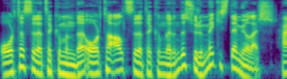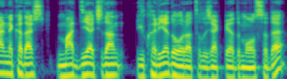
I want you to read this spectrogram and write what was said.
orta sıra takımında, orta alt sıra takımlarında sürünmek istemiyorlar. Her ne kadar maddi açıdan yukarıya doğru atılacak bir adım olsa da.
